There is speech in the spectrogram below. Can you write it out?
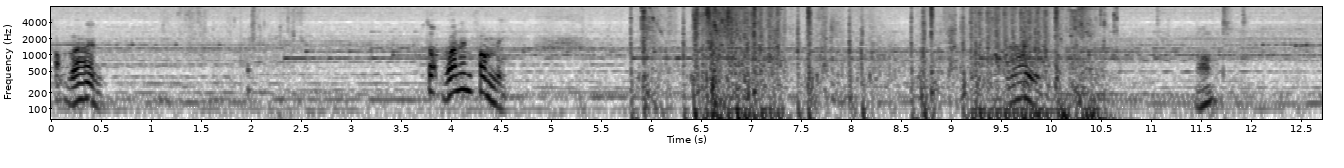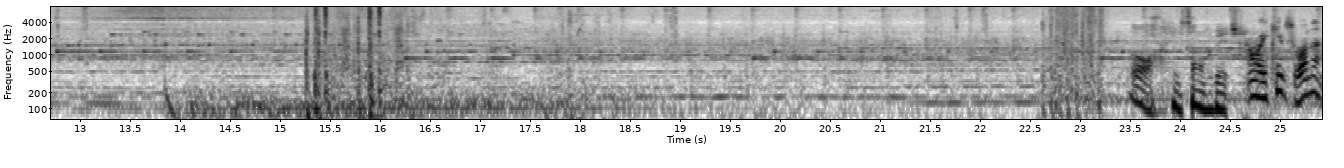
Stop running. Stop running from me. Where are you? What? Oh, you son of a bitch. Oh, he keeps running.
